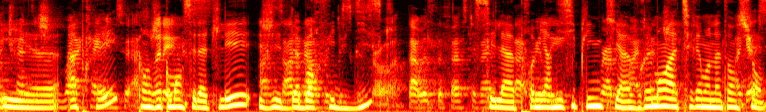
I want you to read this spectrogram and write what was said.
Et euh, après, quand j'ai commencé l'athlé, j'ai d'abord fait du disque. C'est la première discipline qui a vraiment attiré mon attention.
